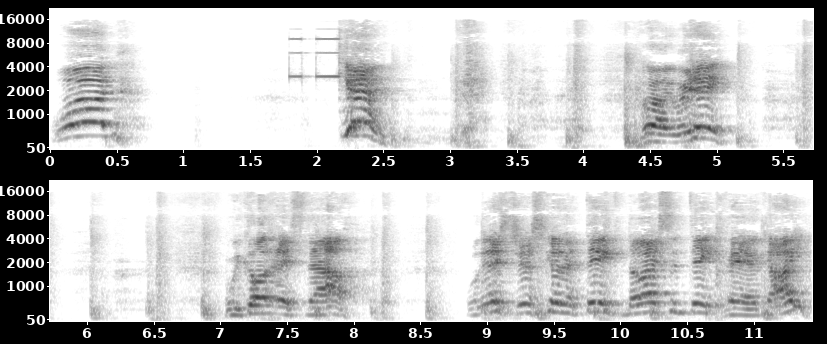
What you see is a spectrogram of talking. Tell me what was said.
one, go! Alright, ready? We got this now. We're just, just gonna dig nice and deep here, okay?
